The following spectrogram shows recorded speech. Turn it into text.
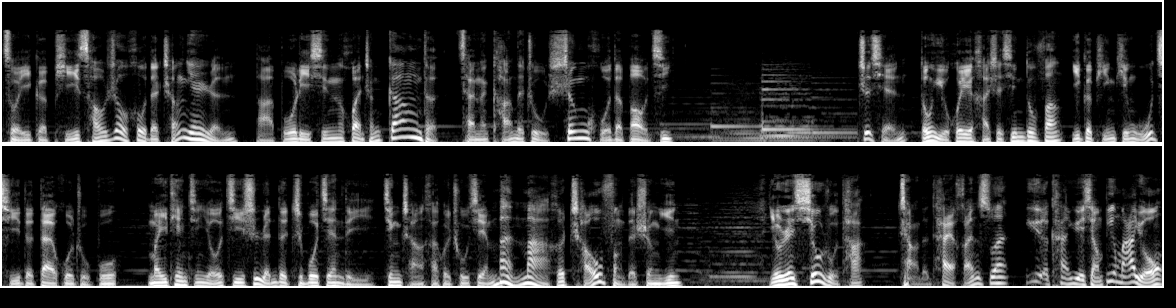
做一个皮糙肉厚的成年人，把玻璃心换成钢的，才能扛得住生活的暴击。”之前，董宇辉还是新东方一个平平无奇的带货主播。每天仅有几十人的直播间里，经常还会出现谩骂和嘲讽的声音。有人羞辱他长得太寒酸，越看越像兵马俑；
